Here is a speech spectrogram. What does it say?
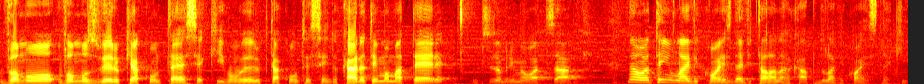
Vamos, vamos ver o que acontece aqui. Vamos ver o que está acontecendo. Cara, tenho uma matéria. Eu preciso abrir meu WhatsApp. Não, eu tenho Live Coins. Deve estar lá na capa do Live Coins daqui.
